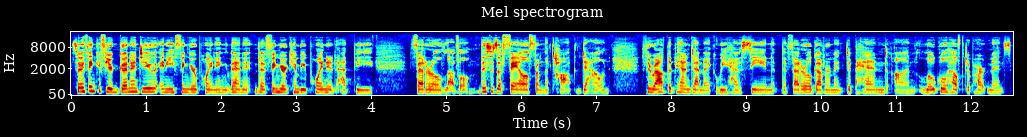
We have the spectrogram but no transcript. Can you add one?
So I think if you're going to do any finger pointing, then it, the finger can be pointed at the federal level. This is a fail from the top down. Throughout the pandemic, we have seen the federal government depend on local health departments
